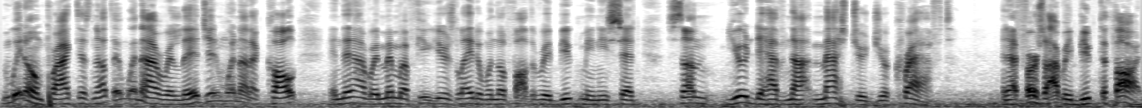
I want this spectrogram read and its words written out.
We don't practice nothing. We're not a religion. We're not a cult. And then I remember a few years later when the Father rebuked me and he said, Son, you have not mastered your craft. And at first I rebuked the thought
